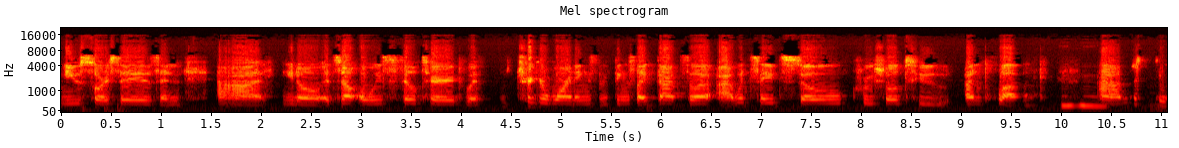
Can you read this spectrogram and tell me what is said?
news sources, and uh, you know it's not always filtered with trigger warnings and things like that. So I would say it's so crucial to unplug, mm-hmm. um, just to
